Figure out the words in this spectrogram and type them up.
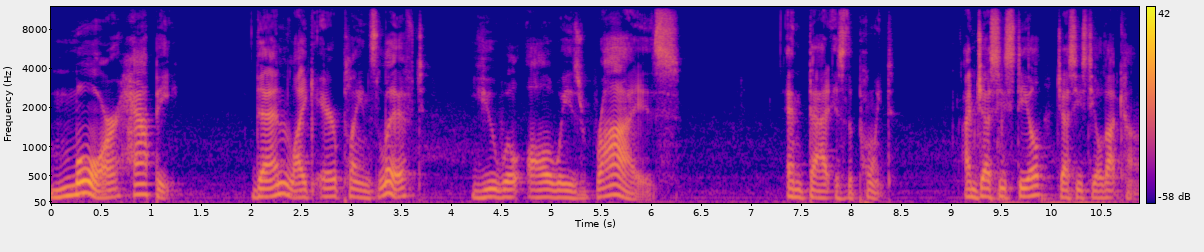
more happy. Then, like airplanes lift, you will always rise. And that is the point. I'm Jesse Steele, jessesteele.com.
